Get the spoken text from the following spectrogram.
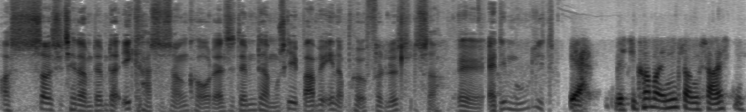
Og så hvis vi taler om dem, der ikke har sæsonkort, altså dem, der måske bare vil ind og prøve forlystelser, øh, er det muligt? Ja, hvis de kommer inden kl. 16,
